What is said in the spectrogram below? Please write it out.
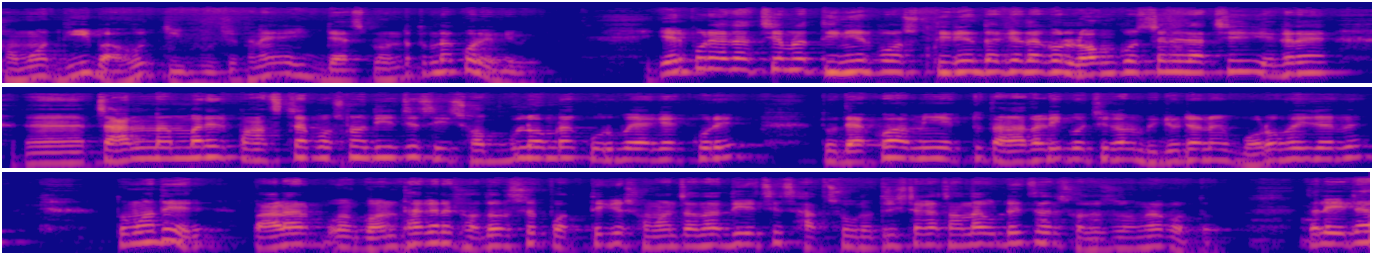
সমদ্বিবাহু ত্রিভুজ। এখানে এই ড্যাশ প্রণটা তোমরা করে নেবে। এরপরে যাচ্ছি আমরা তিনের তিনের দাগে দেখো লং কোশ্চেনে যাচ্ছি। এখানে চার নাম্বারের পাঁচটা প্রশ্ন দিয়েছে, সেই সবগুলো আমরা করব এক এক করে। তো দেখো আমি একটু তাড়াতাড়ি করছি, কারণ ভিডিওটা অনেক বড় হয়ে যাবে। তোমাদের পাড়ার গ্রন্থাগারের সদস্য প্রত্যেকে সমান চাঁদা দিয়েছে, সাতশো উনত্রিশ টাকা চাঁদা উঠেছে, তাহলে সদস্য সংখ্যা কত? তাহলে এটা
